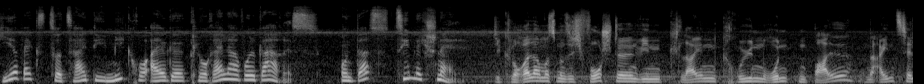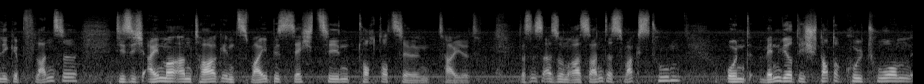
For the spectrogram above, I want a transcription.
Hier wächst zurzeit die Mikroalge Chlorella vulgaris. Und das ziemlich schnell. Die Chlorella muss man sich vorstellen wie einen kleinen grünen runden Ball, eine einzellige Pflanze, die sich einmal am Tag in zwei bis 16 Tochterzellen teilt. Das ist also ein rasantes Wachstum. Und wenn wir die Starterkulturen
